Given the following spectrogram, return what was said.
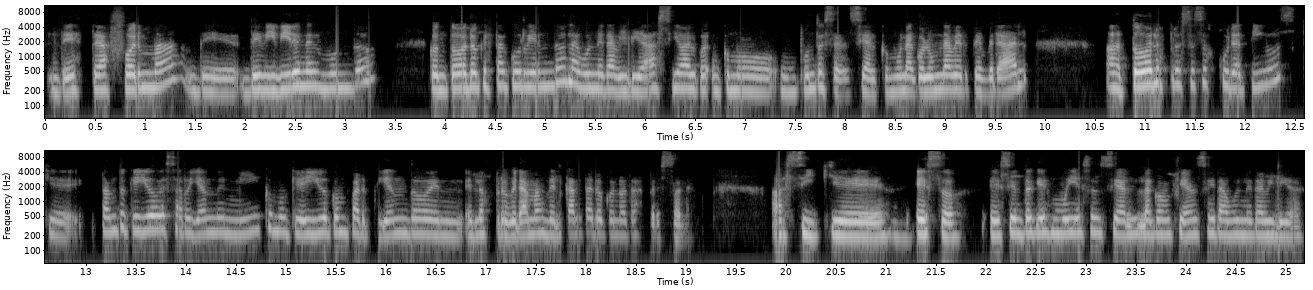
esta forma de, de, vivir en el mundo, con todo lo que está ocurriendo, la vulnerabilidad ha sido algo, como un punto esencial, como una columna vertebral a todos los procesos curativos que tanto que he ido desarrollando en mí como que he ido compartiendo en, los programas del cántaro con otras personas. Así que eso, eh, siento que es muy esencial la confianza y la vulnerabilidad.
